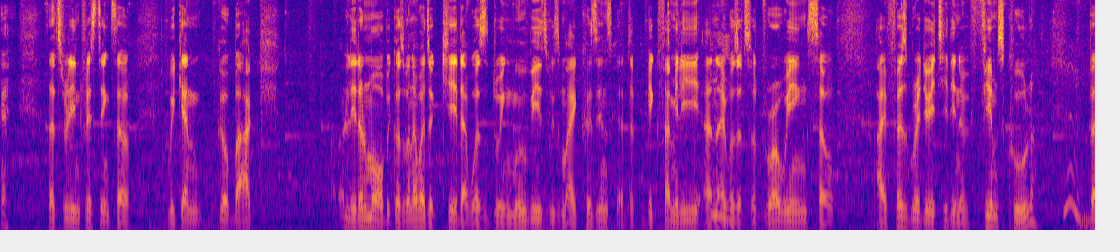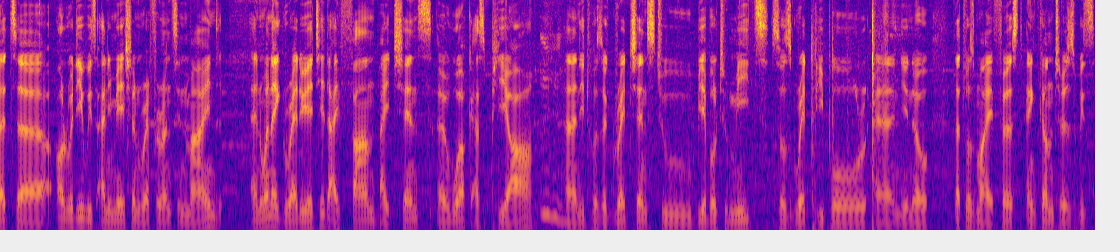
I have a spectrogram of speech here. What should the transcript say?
That's really interesting. So we can go back a little more because when I was a kid, I was doing movies with my cousins, got a big family, and mm. I was also drawing. So I first graduated in a film school, mm. but uh, already with animation reference in mind. And when I graduated, I found by chance a work as PR, mm-hmm. and it was a great chance to be able to meet those great people. And you know, that was my first encounters with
